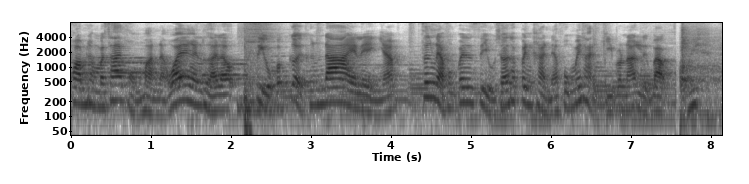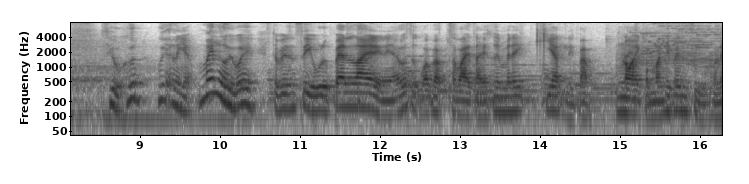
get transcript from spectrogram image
ความธรรมชาติของมันอะว่ายังไงสุดท้ายแล้วสิวก็เกิดขึ้นได้อะไรอย่างเงี้ย ซึ่งเนี่ยฟุกเป็นสิวใช่ไหมถ้าเป็นขันเนี่ยฟุกไม่ถ่ายคลิปแล้วนะหรือแบบ สิวขึ้นเฮ้ยอะไรเงี้ยไม่เลยเว้ยจะเป็นสิวหรือเป็นอะไรอะไรเงี้ยรู้สึกว่าแบบสบายใจขึ้นไม่ได้เครียดหรือแบบนอยกับมันที่เป็นสิวอะไร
